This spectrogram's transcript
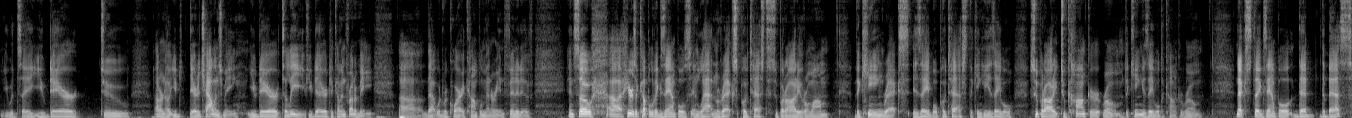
You would say you dare to, I don't know, you dare to challenge me. You dare to leave. You dare to come in front of me. Uh, that would require a complementary infinitive. And so uh, here's a couple of examples in Latin, rex potest superare Romam the king, Rex, is able, potest, the king, he is able, superare, to conquer Rome. The king is able to conquer Rome. Next example, Deb de, debes,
